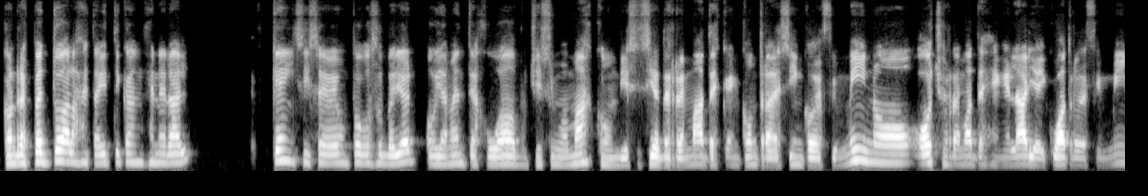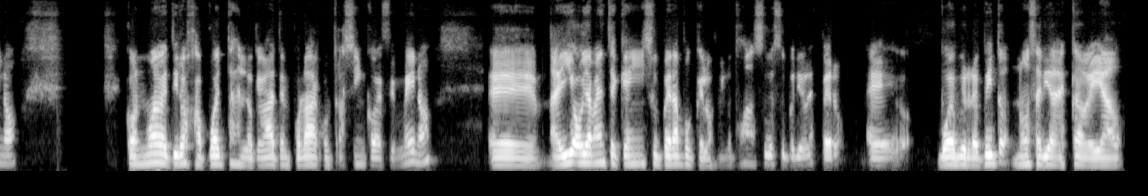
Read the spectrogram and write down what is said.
Con respecto a las estadísticas en general, Kane sí se ve un poco superior, obviamente ha jugado muchísimo más, con 17 remates en contra de 5 de Firmino, 8 remates en el área y 4 de Firmino, con 9 tiros a puertas en lo que va de temporada contra 5 de Firmino. Eh, ahí obviamente Kane supera porque los minutos han sido superiores, pero vuelvo y repito, no sería descabellado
